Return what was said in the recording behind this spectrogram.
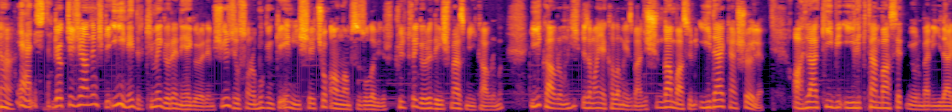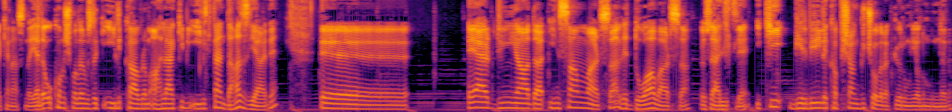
Ha. Yani işte. Gökçe Cihan demiş ki iyi nedir kime göre neye göre demiş. 100 yıl sonra bugünkü en iyi şey çok anlamsız olabilir. Kültüre göre değişmez mi iyi kavramı? İyi kavramını hiçbir zaman yakalamayız bence. Şundan bahsediyorum. İyi derken şöyle. Ahlaki bir iyilikten bahsetmiyorum ben iyi derken aslında. Ya da o konuşmalarımızdaki iyilik kavramı ahlaki bir iyilikten daha ziyade ee, eğer dünyada insan varsa ve doğa varsa özellikle iki birbiriyle kapışan güç olarak yorumlayalım bunları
